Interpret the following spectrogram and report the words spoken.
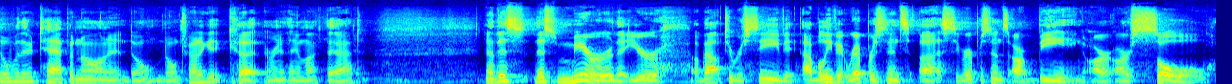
over there tapping on it. Don't don't try to get cut or anything like that. Now, this, this mirror that you're about to receive, it, I believe it represents us. It represents our being, our, our soul,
